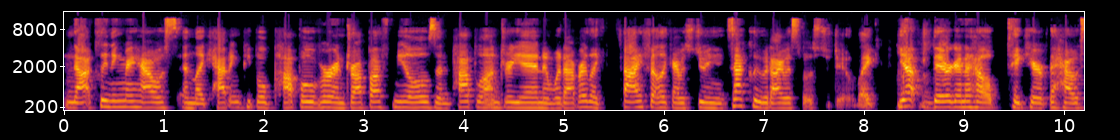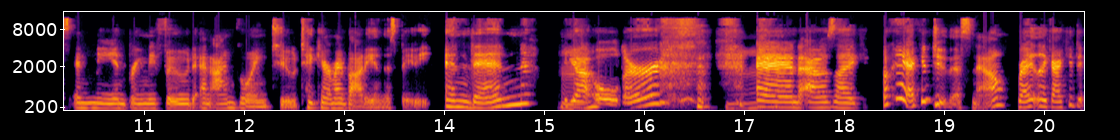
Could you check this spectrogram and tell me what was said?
not cleaning my house and like having people pop over and drop off meals and pop laundry in and whatever, like I felt like I was doing exactly what I was supposed to do. Like, yep, they're going to help take care of the house and me and bring me food. And I'm going to take care of my body and this baby. And then he mm-hmm. got older mm-hmm. and I was like, okay, I could do this now. Right. Like I could do.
